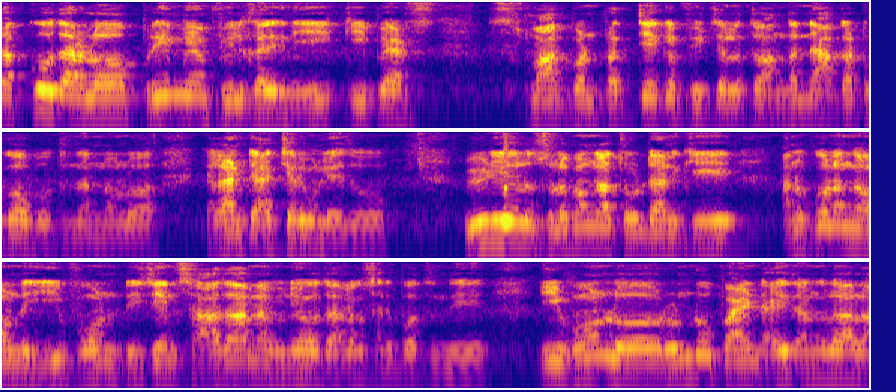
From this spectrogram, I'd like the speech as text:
తక్కువ ధరలో ప్రీమియం ఫీల్ కలిగిన ఈ కీప్యాడ్స్ స్మార్ట్ ఫోన్ ప్రత్యేక ఫీచర్లతో అందరినీ ఆకట్టుకోబోతుందనడంలో ఎలాంటి ఆశ్చర్యం లేదు. వీడియోలు సులభంగా చూడడానికి అనుకూలంగా ఉండే ఈ ఫోన్ డిజైన్ సాధారణ వినియోగదారులకు సరిపోతుంది. ఈ ఫోన్లో రెండు పాయింట్ ఐదు అంగుళాల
